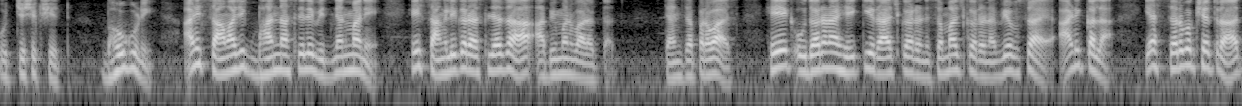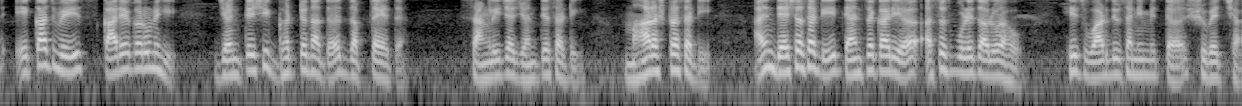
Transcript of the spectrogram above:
उच्च शिक्षित बहुगुणी आणि सामाजिक भान असलेले विज्ञानमाने हे सांगलीकर असल्याचा अभिमान बाळगतात. त्यांचा प्रवास. हे एक उदाहरण आहे की राजकारण समाजकारण व्यवसाय आणि कला या सर्व क्षेत्रात एकाच वेळी कार्य करूनही जनतेशी घट्ट नातं जपता येतं. सांगलीच्या जनतेसाठी महाराष्ट्रासाठी आणि देशासाठी त्यांचं कार्य असंच पुढे चालू राहो. हीच वाढदिवसानिमित्त शुभेच्छा.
